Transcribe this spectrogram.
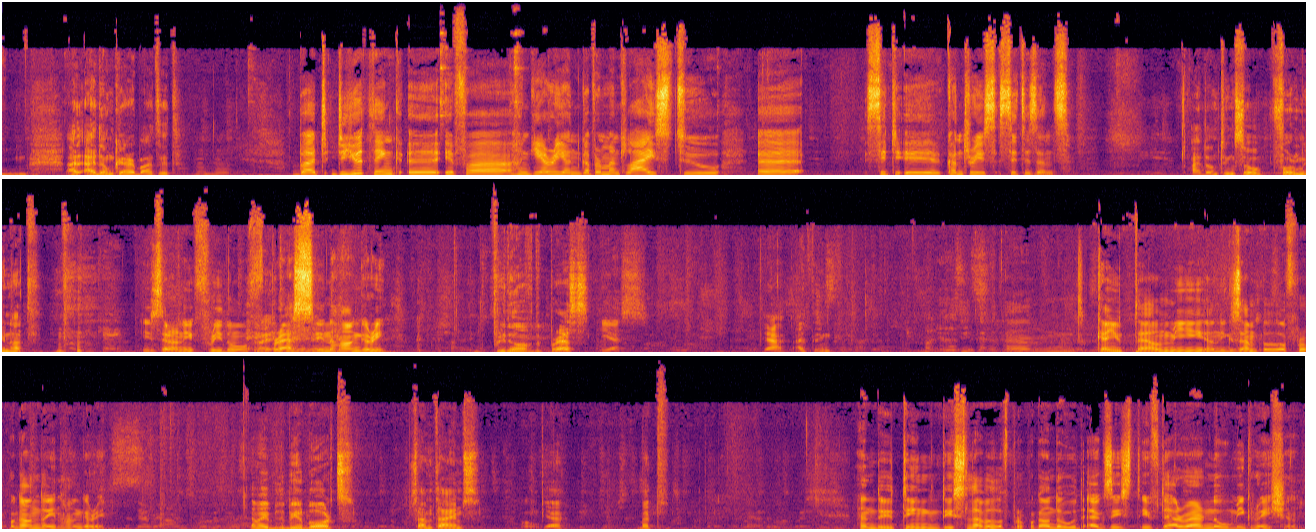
I, I don't care about it. But do you think uh, if a Hungarian government lies to uh, city, uh, country's citizens? I don't think so. For me, not. okay. is there any freedom of press in Hungary? Freedom of the press? Yes. Yeah, I think. And can you tell me an example of propaganda in Hungary? Uh, maybe the billboards, sometimes. Yeah, but And do you think this level of propaganda would exist if there were no migration?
